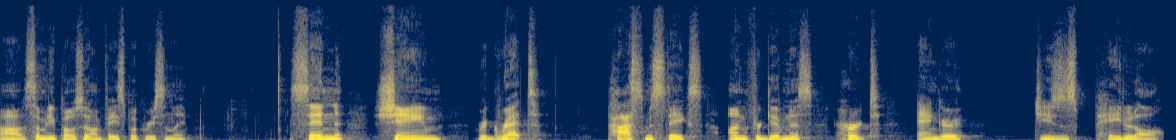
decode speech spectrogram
uh, somebody posted on Facebook recently sin, shame, regret, past mistakes, unforgiveness, hurt, anger. Jesus paid it all.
